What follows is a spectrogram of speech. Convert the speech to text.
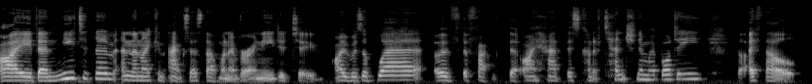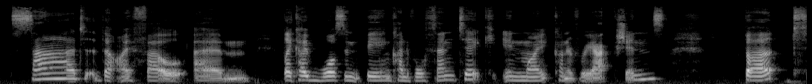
I then muted them and then I can access that whenever I needed to. I was aware of the fact that I had this kind of tension in my body, that I felt sad, that I felt um, like I wasn't being kind of authentic in my kind of reactions. But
